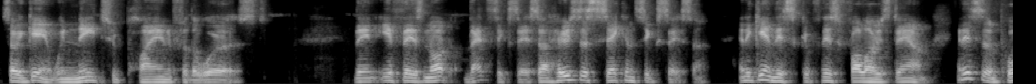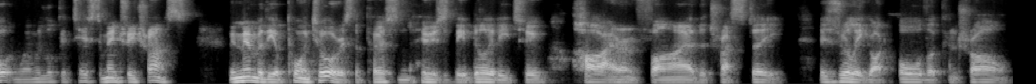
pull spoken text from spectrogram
So again, we need to plan for the worst. Then, if there's not that successor, who's the second successor? And again, this, this follows down. And this is important when we look at testamentary trusts. Remember, the appointor is the person who's the ability to hire and fire the trustee, who's really got all the control.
